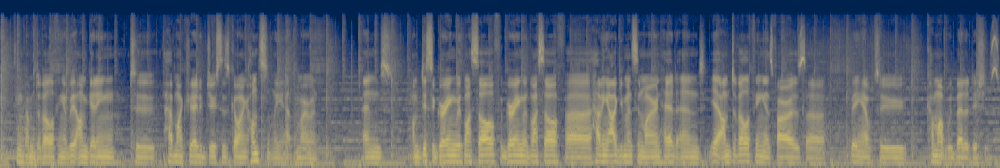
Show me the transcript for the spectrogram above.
I think I'm developing a bit. I'm getting to have my creative juices going constantly at the moment. And I'm disagreeing with myself, agreeing with myself, uh, having arguments in my own head, and yeah, I'm developing as far as uh, being able to come up with better dishes.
